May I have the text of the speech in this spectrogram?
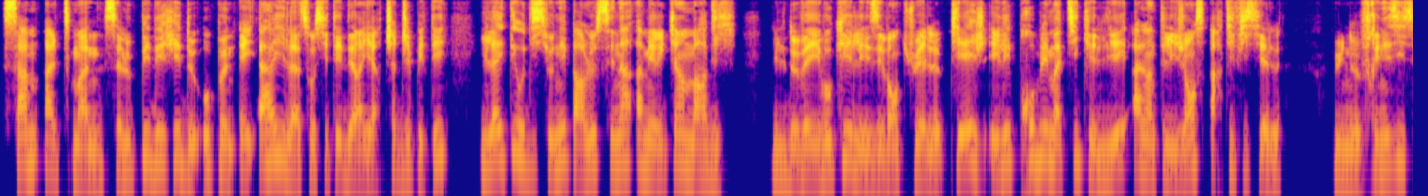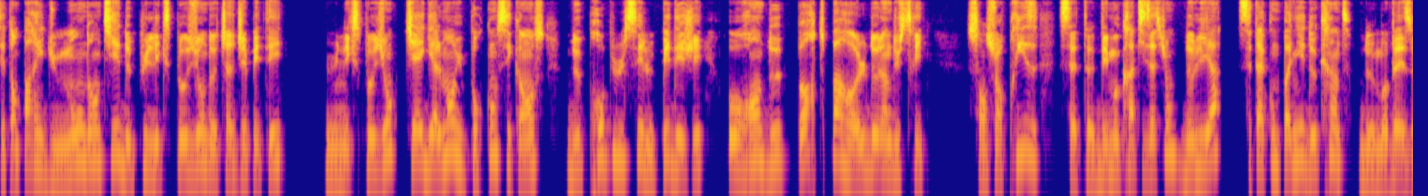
Sam Altman, c'est le PDG de OpenAI, la société derrière ChatGPT. Il a été auditionné par le Sénat américain mardi. Il devait évoquer les éventuels pièges et les problématiques liées à l'intelligence artificielle. Une frénésie s'est emparée du monde entier depuis l'explosion de ChatGPT, une explosion qui a également eu pour conséquence de propulser le PDG au rang de porte-parole de l'industrie. Sans surprise, cette démocratisation de l'IA s'est accompagnée de craintes, de mauvaises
